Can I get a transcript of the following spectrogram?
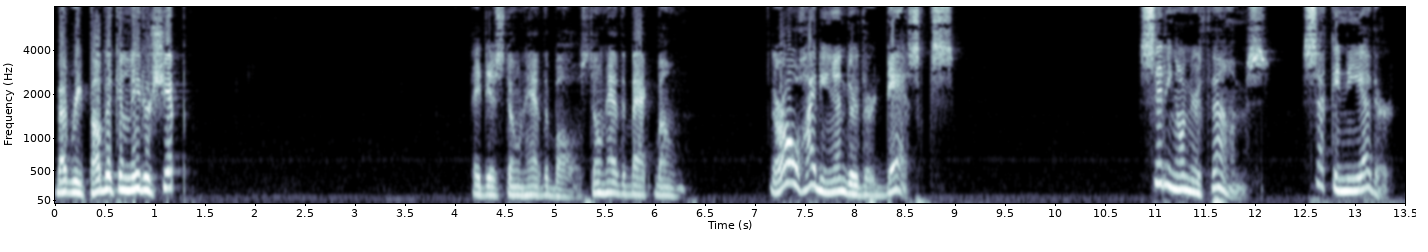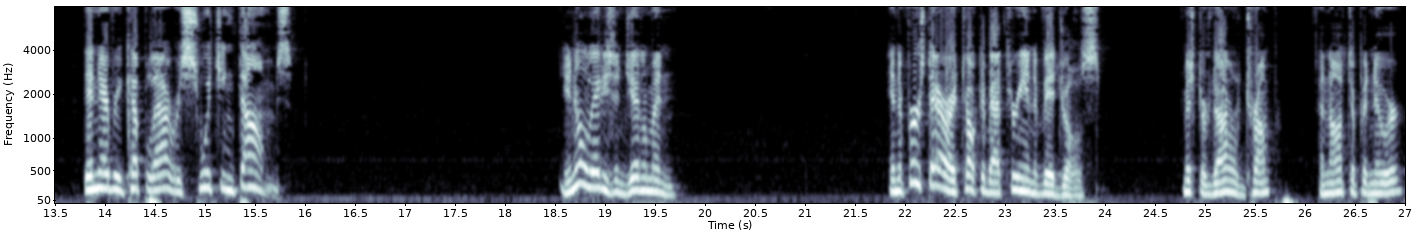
But Republican leadership, they just don't have the balls, don't have the backbone. They're all hiding under their desks, sitting on their thumbs, sucking the other, then every couple hours switching thumbs. You know, ladies and gentlemen, in the first hour, I talked about three individuals Mr. Donald Trump, an entrepreneur,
